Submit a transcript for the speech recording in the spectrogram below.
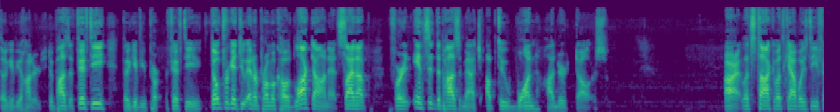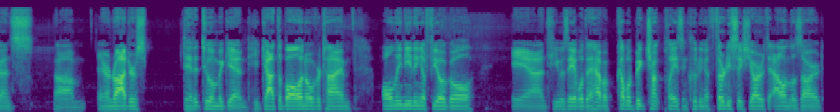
they'll give you 100. Deposit 50, they'll give you 50. Don't forget to enter promo code locked on at sign up for an instant deposit match up to $100. All right, let's talk about the Cowboys defense. Um, Aaron Rodgers did it to him again. He got the ball in overtime, only needing a field goal, and he was able to have a couple big chunk plays, including a 36 yarder to Allen Lazard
